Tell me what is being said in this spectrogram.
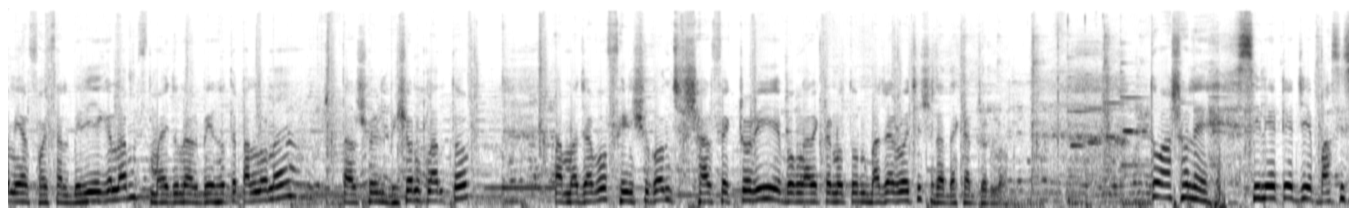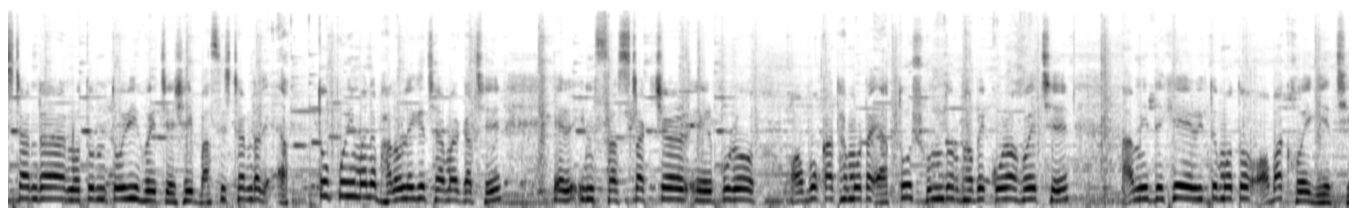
আমি আর ফয়সাল বেরিয়ে গেলাম। মাইদুল আর বের হতে পারল না। তার শরীর ভীষণ ক্লান্ত। আমরা যাব ফিনসুগঞ্জ সার ফ্যাক্টরি এবং আরেকটা নতুন বাজার রয়েছে সেটা দেখার জন্য। তো আসলে সিলেটের যে বাস স্ট্যান্ডটা নতুন তৈরি হয়েছে, সেই বাস স্ট্যান্ডটা এত পরিমাণে ভালো লেগেছে আমার কাছে, এর ইনফ্রাস্ট্রাকচার এর পুরো অবকাঠামোটা এত সুন্দরভাবে করা হয়েছে আমি দেখে রীতিমতো অবাক হয়ে গিয়েছি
